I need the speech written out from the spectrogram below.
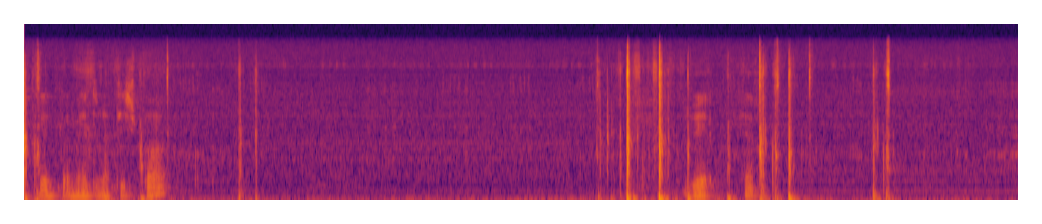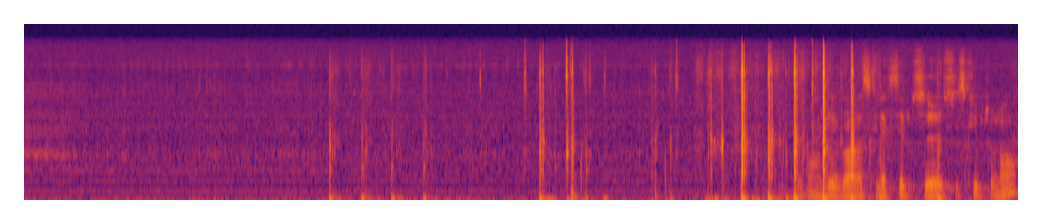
Ok, le paiement ne n'affiche pas. Je vais faire Voir est-ce qu'il accepte ce, script ou non.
